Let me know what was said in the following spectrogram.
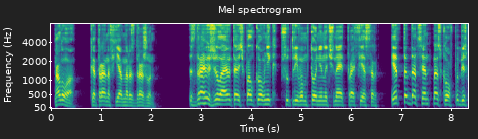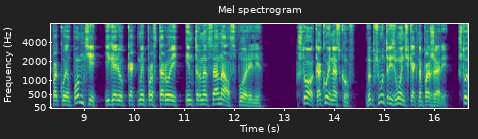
«Звоните». Напарник протягивает телефон. Своего мобильника у Носкова нет. Он послушно набирает номер. Катранов долго не берет трубку, но отступать некуда, поэтому профессор терпеливо ждет. На десятом гудке трубку снимают. «Алло!» Катранов явно раздражен. «Здравия желаю, товарищ полковник!» В шутливом тоне начинает профессор. «Это доцент Носков побеспокоил. Помните, Игорек, как мы про второй интернационал спорили?» «Что? Какой Носков? Вы почему трезвоните, как на пожаре? Что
